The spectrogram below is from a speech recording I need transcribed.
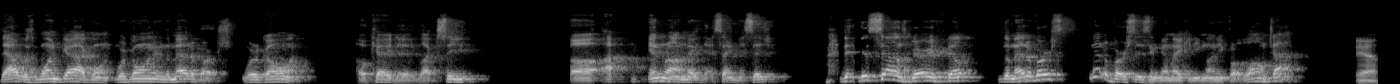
that was one guy going, we're going in the metaverse. We're going. Okay, dude. Like, see, uh, I, Enron made that same decision. this sounds very film. The metaverse, metaverse isn't going to make any money for a long time. Yeah.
